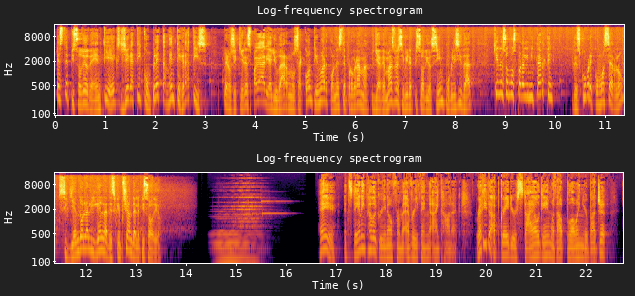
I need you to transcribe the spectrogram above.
Este episodio de NTX llega a ti completamente gratis. Pero si quieres pagar y ayudarnos a continuar con este programa y además recibir episodios sin publicidad, ¿quiénes somos para limitarte? Descubre cómo hacerlo siguiendo la liga en la descripción del episodio. Hey, it's Danny Pellegrino from Everything Iconic. ¿Ready to upgrade your style game without blowing your budget?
